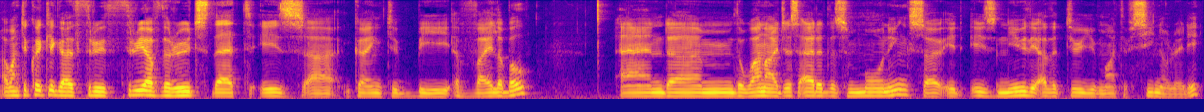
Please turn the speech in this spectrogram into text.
I want to quickly go through three of the routes that is uh, going to be available. And um, the one I just added this morning, so it is new. The other two you might have seen already.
